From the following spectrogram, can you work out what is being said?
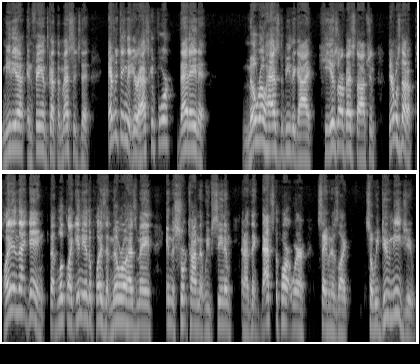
media and fans got the message that everything that you're asking for that ain't it. Milroe has to be the guy. He is our best option. There was not a play in that game that looked like any of the plays that Milroe has made in the short time that we've seen him. And I think that's the part where Saban is like, so we do need you.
